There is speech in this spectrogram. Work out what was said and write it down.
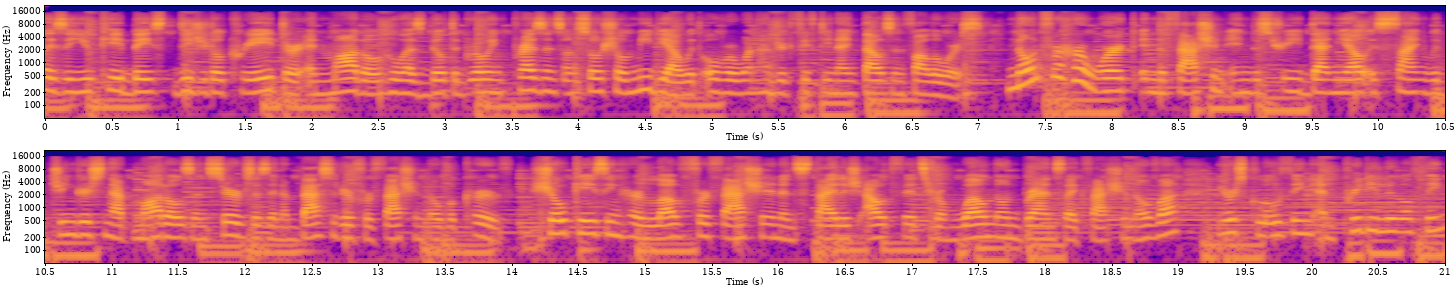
is a UK-based digital creator and model who has built a growing presence on social media with over 159,000 followers. Known for her work in the fashion industry, Danielle is signed with Gingersnap Models and serves as an ambassador for Fashion Nova Curve, showcasing her love for fashion and stylish outfits from well-known brands like Fashion Nova, Yours Clothing, and Pretty Little Thing.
